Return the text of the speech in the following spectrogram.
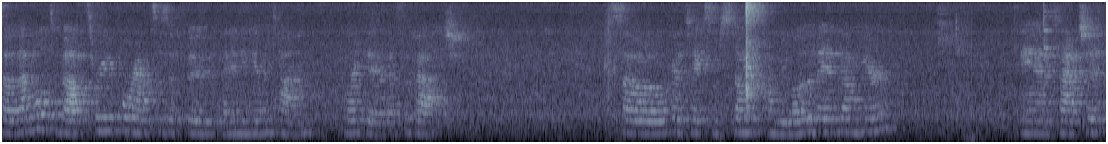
So that holds about three to four ounces of food at any given time. Right there, that's the pouch. We're gonna take some stomach from below the band down here and attach it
